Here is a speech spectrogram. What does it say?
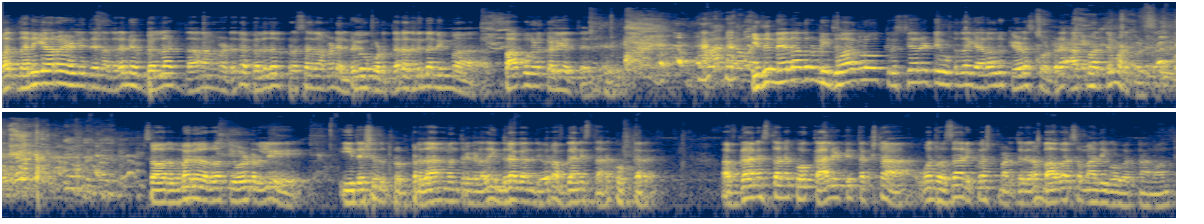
ಮತ್ ನನಗೆ ಯಾರೋ ಹೇಳಿದ್ದೇನಂದ್ರೆ ನೀವು ಬೆಲ್ಲ ದಾನ ಮಾಡಿದ್ರೆ ಬೆಲ್ಲದಲ್ಲಿ ಪ್ರಸಾದ ಮಾಡಿ ಎಲ್ರಿಗೂ ಕೊಡ್ತಾರೆ. ಅದರಿಂದ ನಿಮ್ಮ ಪಾಪಗಳು ಕಳಿಯುತ್ತೆ. ಇದನ್ನೇನಾದ್ರೂ ನಿಜವಾಗ್ಲೂ ಕ್ರಿಶ್ಚಿಯಾನಿಟಿ ಹುಟ್ಟದಾಗ ಯಾರಾದ್ರೂ ಕೇಳಿಸ್ಕೊಂಡ್ರೆ ಆತ್ಮಹತ್ಯೆ ಮಾಡ್ಕೊಳ್ತಾರೆ. ಸಾವಿರದ ಒಂಬೈನೂರ ಅರವತ್ತೇಳರಲ್ಲಿ ಈ ದೇಶದ ಪ್ರ- ಪ್ರಧಾನ ಮಂತ್ರಿಗಳಾದ ಇಂದಿರಾ ಗಾಂಧಿ ಅವರು ಅಫ್ಘಾನಿಸ್ತಾನಕ್ಕೆ ಹೋಗ್ತಾರೆ. ಅಫ್ಘಾನಿಸ್ತಾನಕ್ಕೆ ಹೋಗಿ ಕಾಲಿಟ್ಟಿದ ತಕ್ಷಣ ಒಂದು ಹೊಸ ರಿಕ್ವೆಸ್ಟ್ ಮಾಡ್ತಾರೆ ಬಾಬರ್ ಸಮಾಧಿಗೆ ಹೋಗ್ಬೇಕು ನಾನು ಅಂತ.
